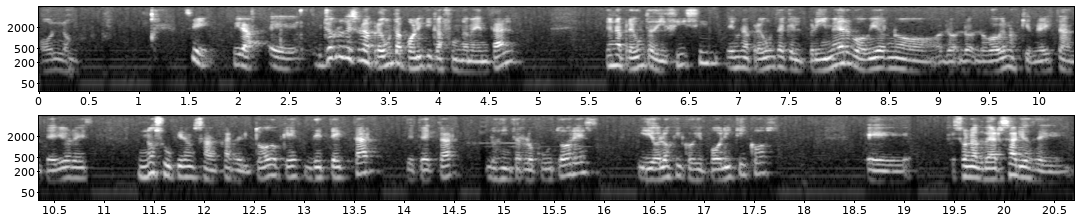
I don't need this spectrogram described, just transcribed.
o, no. Sí, mira, eh, yo creo que es una pregunta política fundamental. Es una pregunta difícil, es una pregunta que el primer gobierno, lo- lo- los gobiernos kirchneristas anteriores no supieron zanjar del todo, que es detectar, detectar los interlocutores ideológicos y políticos eh, que son adversarios de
